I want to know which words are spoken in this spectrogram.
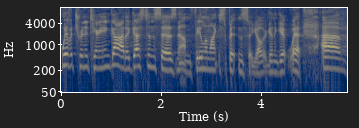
We have a Trinitarian God. Augustine says, now I'm feeling like spitting, so y'all are going to get wet. Um,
